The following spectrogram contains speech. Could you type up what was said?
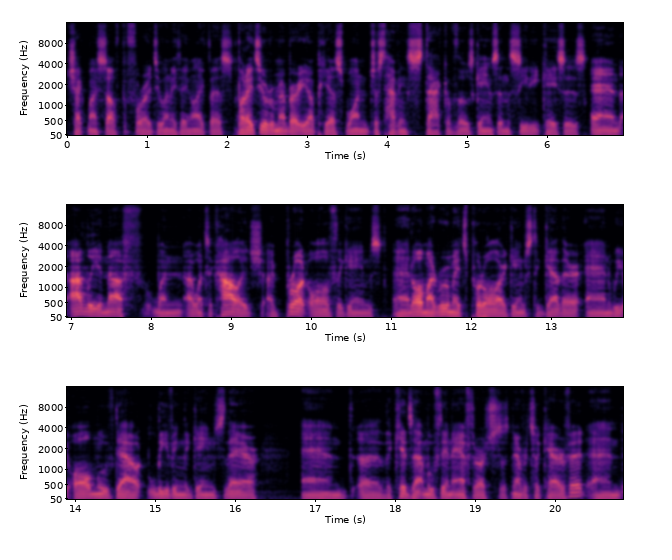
check myself before I do anything like this. But I do remember, you know, PS1 just having stack of those games in the CD cases. And oddly enough, when I went to college, I brought all of the games, and all my roommates put all our games together, and we all moved out, leaving the games there. And uh, the kids that moved in after us just never took care of it, and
